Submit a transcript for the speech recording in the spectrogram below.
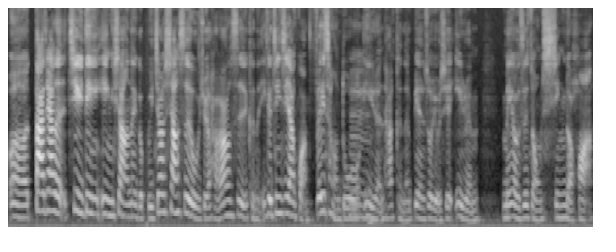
呃，大家的既定印象那个比较像是，我觉得好像是可能一个经纪人管非常多嗯艺人，他可能变成说有些艺人没有这种心的话，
